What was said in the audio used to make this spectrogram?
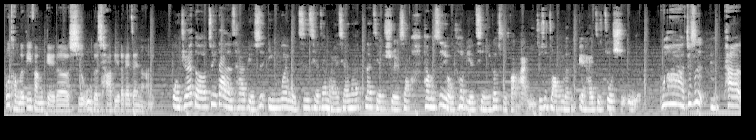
不同的地方给的食物的差别大概在哪里？我觉得最大的差别是因为我之前在马来西亚那那间学校，他们是有特别请一个厨房阿姨，就是专门给孩子做食物的。哇，就是嗯，他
